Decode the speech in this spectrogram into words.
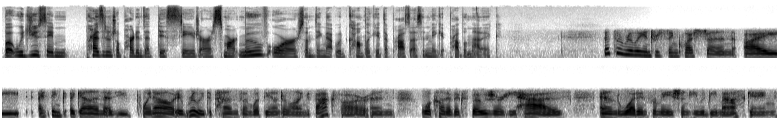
but would you say presidential pardons at this stage are a smart move or something that would complicate the process and make it problematic? That's a really interesting question. I I think again, as you point out, it really depends on what the underlying facts are and what kind of exposure he has and what information he would be masking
